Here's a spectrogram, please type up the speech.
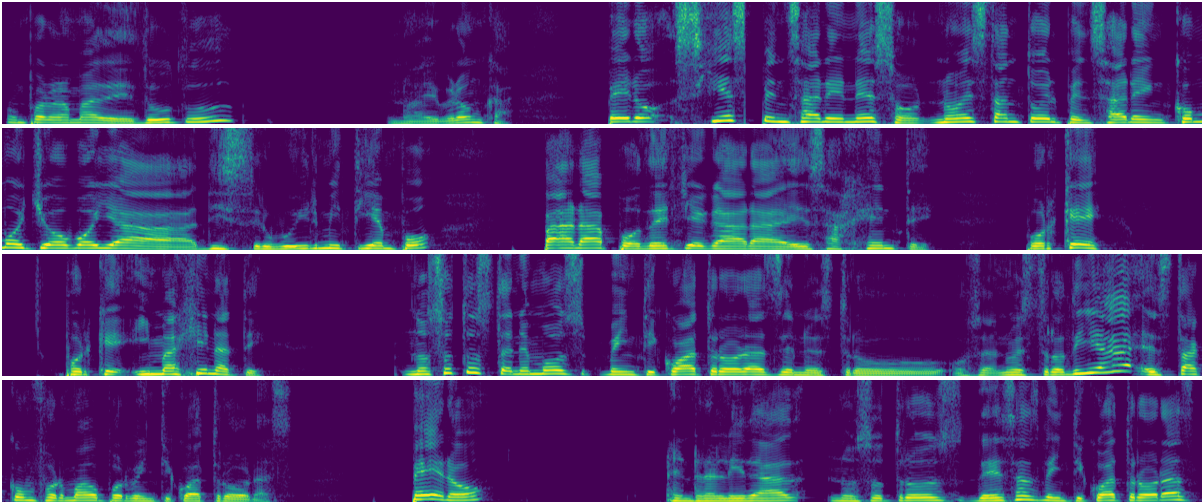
un programa de doodle, no hay bronca. Pero si es pensar en eso, no es tanto el pensar en cómo yo voy a distribuir mi tiempo para poder llegar a esa gente. ¿Por qué? Porque imagínate, nosotros tenemos 24 horas de nuestro, o sea, nuestro día está conformado por 24 horas. Pero en realidad nosotros de esas 24 horas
